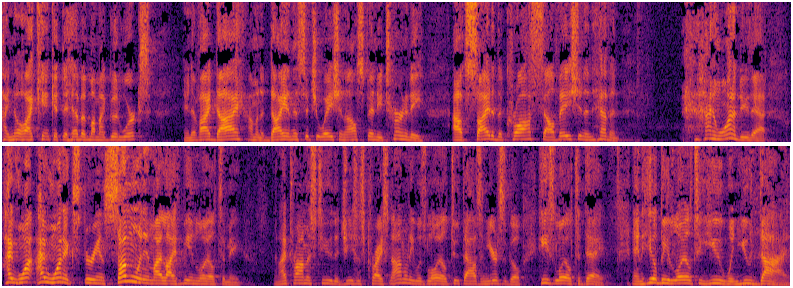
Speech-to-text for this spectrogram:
I know I can't get to heaven by my good works. And if I die, I'm going to die in this situation. I'll spend eternity outside of the cross, salvation, and heaven. I don't want to do that. I want, I want to experience someone in my life being loyal to me. And I promise to you that Jesus Christ not only was loyal 2,000 years ago, He's loyal today. And He'll be loyal to you when you die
